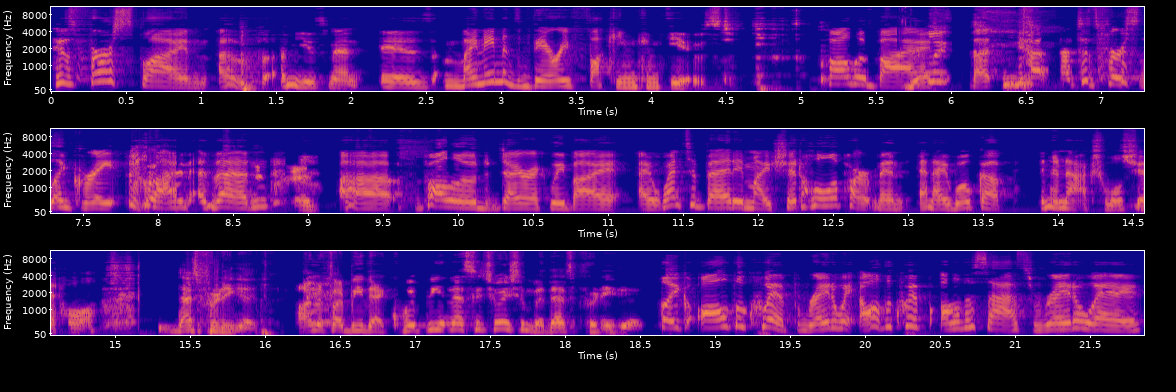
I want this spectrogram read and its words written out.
His first line of amusement is, "My name is very fucking confused." Followed by really? that, yeah, that's his first like great line, and then uh, followed directly by I went to bed in my shithole apartment and I woke up in an actual shithole. That's pretty good. I don't know if I'd be that quippy in that situation, but that's pretty good. Like all the quip right away, all the quip, all the sass right away.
